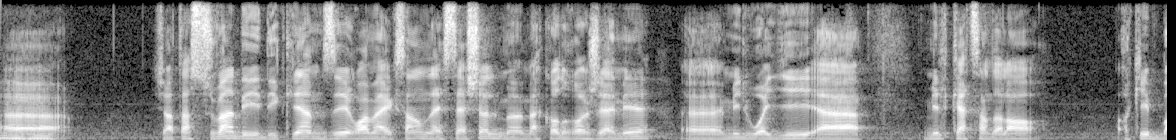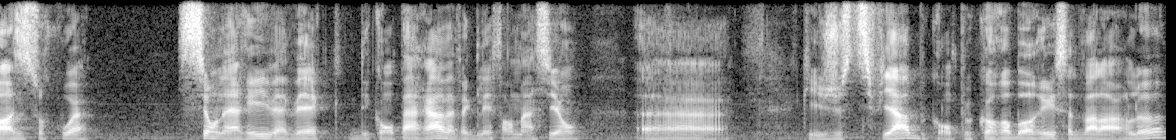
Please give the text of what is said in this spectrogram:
Euh, mm-hmm. J'entends souvent des, clients me dire Ouais, mais Alexandre, la SHL ne m'accordera jamais mes loyers à 1400 OK, basé sur quoi? Si on arrive avec des comparables, avec de l'information qui est justifiable, qu'on peut corroborer cette valeur-là,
